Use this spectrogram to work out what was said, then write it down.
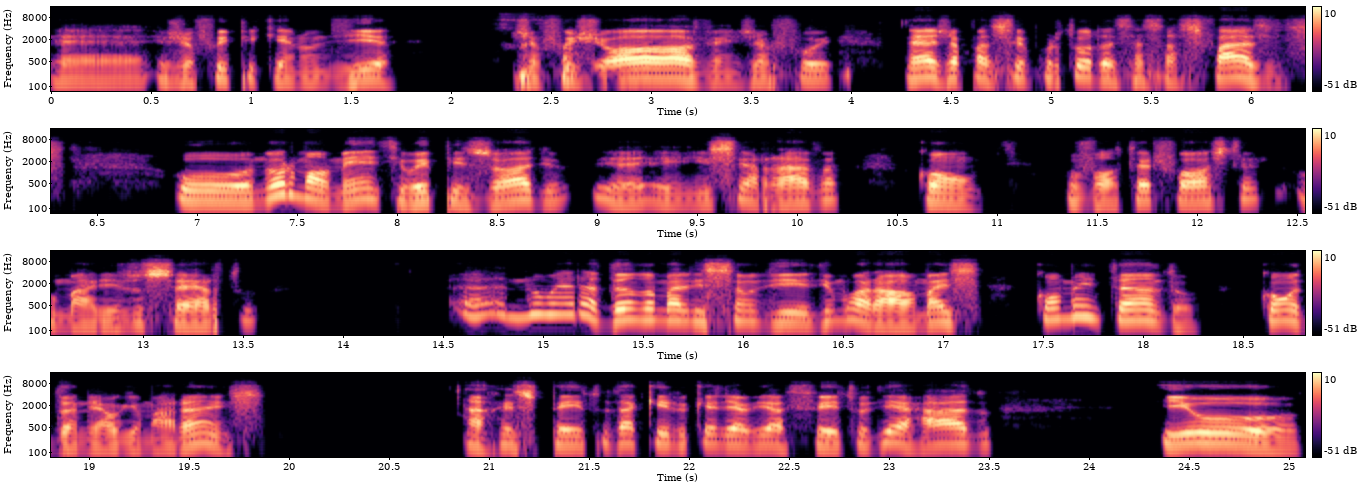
é, eu já fui pequeno um dia, já fui jovem, já fui, né, já passei por todas essas fases. O, normalmente o episódio é, encerrava com o Walter Foster, o marido certo, é, não era dando uma lição de, de moral, mas comentando com o Daniel Guimarães a respeito daquilo que ele havia feito de errado e o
